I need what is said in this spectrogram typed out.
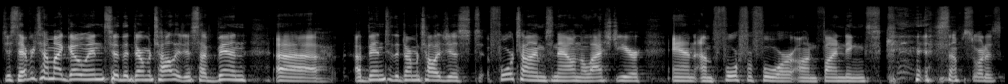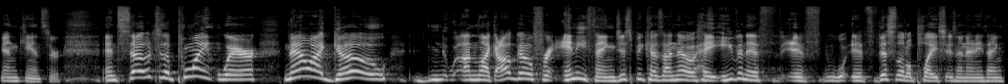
just every time I go into the dermatologist, I've been uh, I've been to the dermatologist four times now in the last year, and I'm four for four on finding some sort of skin cancer. And so to the point where now I go, I'm like, I'll go for anything just because I know, hey, even if if if this little place isn't anything,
